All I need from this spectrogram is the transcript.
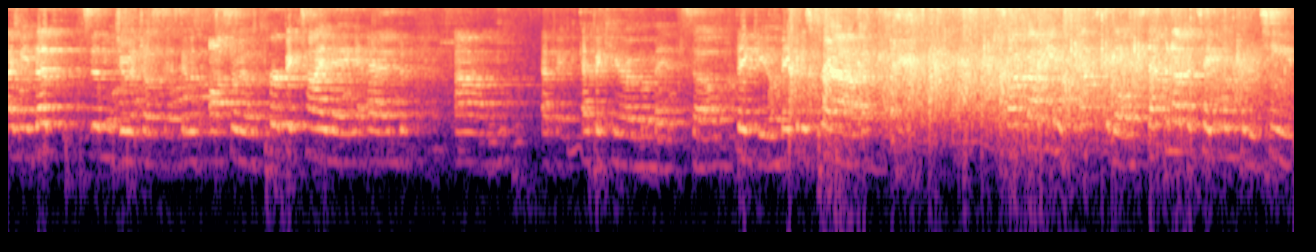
I mean that didn't do it justice. It was awesome it was perfect timing and um, epic epic hero moment so thank you making us proud talk about being flexible stepping up and taking one for the team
